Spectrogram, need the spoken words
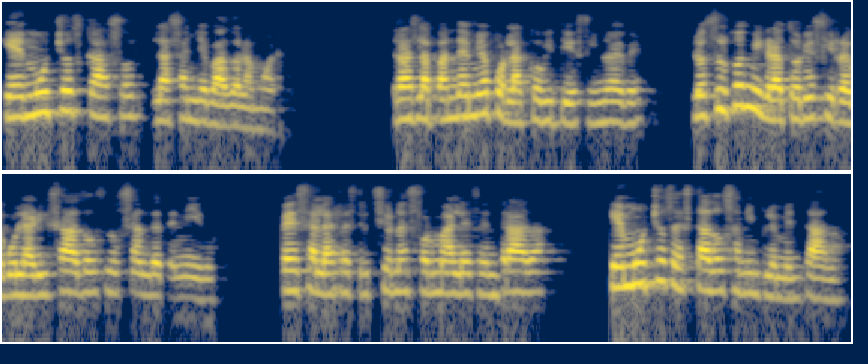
que en muchos casos las han llevado a la muerte. Tras la pandemia por la COVID-19, los flujos migratorios irregularizados no se han detenido, pese a las restricciones formales de entrada que muchos estados han implementado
